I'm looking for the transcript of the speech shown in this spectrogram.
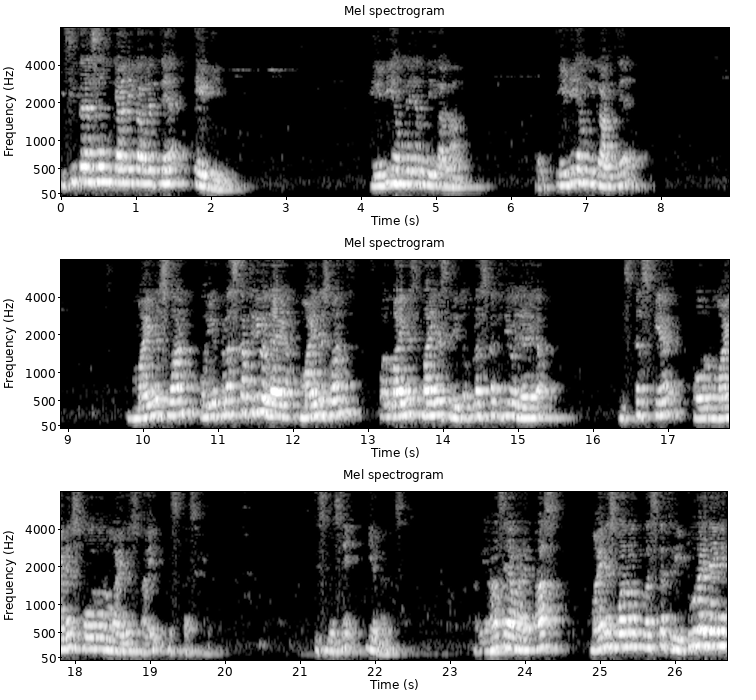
इसी तरह से हम क्या निकाल लेते हैं? ए डी ए डी हमने जब निकाला ए डी हम निकालते हैं। माइनस वन और ये प्लस का थ्री हो जाएगा। माइनस वन और माइनस माइनस थ्री तो प्लस का थ्री हो जाएगा। इसका स्क्वायर और माइनस फोर और माइनस फाइव, इसका स्क्वायर इसमें से ये माइनस अब यहाँ से हमारे पास माइनस वन और प्लस का थ्री टू रह जाएँगे।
